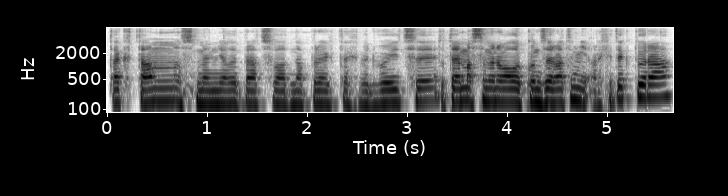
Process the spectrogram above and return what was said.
tak tam jsme měli pracovat na projektech ve dvojici. To téma se jmenovalo konzervativní architektura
